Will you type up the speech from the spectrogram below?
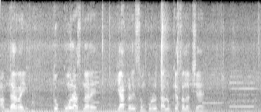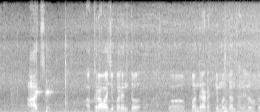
आमदार राहील तो कोण असणार आहे याकडे संपूर्ण तालुक्याचं लक्ष आहे. आज अकरा वाजेपर्यंत पंधरा टक्के मतदान झालेलं होतं.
